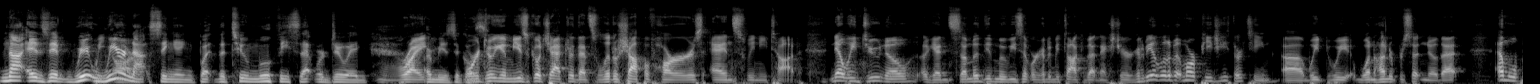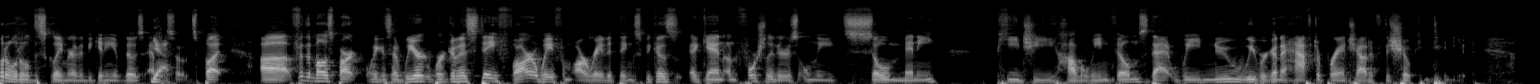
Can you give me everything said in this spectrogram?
not as if we're we we're not singing, but the two movies that we're doing right are musicals. We're doing a musical chapter that's Little Shop of Horrors and Sweeney Todd. Now we do know again some of the movies that we're going to be talking about next year are going to be a little bit more PG thirteen. Uh, we we one hundred percent know that, and we'll put a little disclaimer in the beginning of those episodes. Yeah. But uh, for the most part, like I said, we're we're going to stay far away from R rated things because again, unfortunately, there's only so many PG Halloween films that we knew we were going to have to branch out if the show continued.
